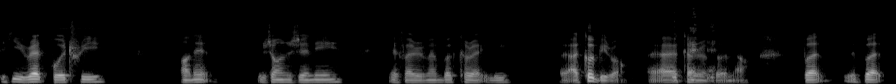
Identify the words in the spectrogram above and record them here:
he read poetry on it, Jean Genet, if I remember correctly. I could be wrong. I, I can't remember now. But but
